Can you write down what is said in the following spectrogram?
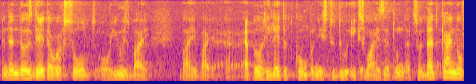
and then those data were sold or used by, by, by uh, Apple-related companies to do X, Y, Z on that. So that kind of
